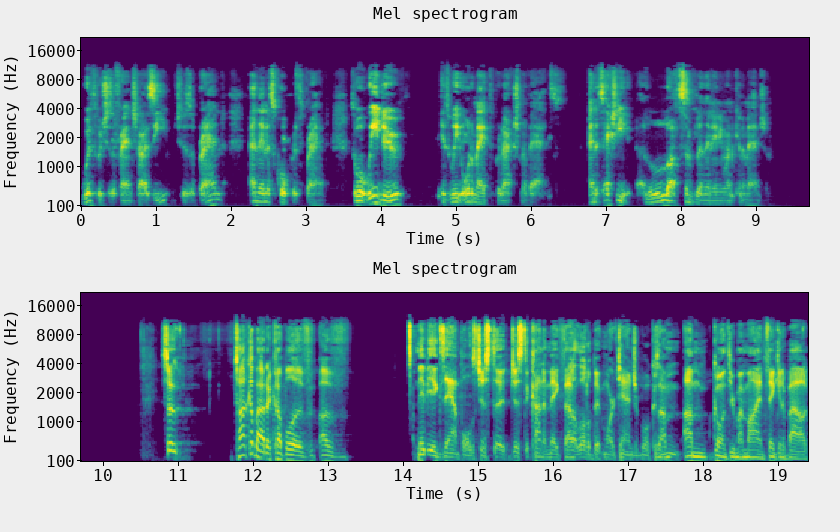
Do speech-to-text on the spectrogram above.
with, which is a franchisee, which is a brand, and then it's corporate brand. So what we do is we automate the production of ads. And it's actually a lot simpler than anyone can imagine. So talk about a couple of, of maybe examples just to just to kind of make that a little bit more tangible. Because I'm I'm going through my mind thinking about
